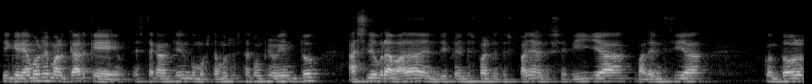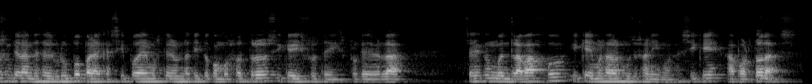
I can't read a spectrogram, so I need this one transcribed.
y queríamos remarcar que esta canción, como estamos en este confinamiento, ha sido grabada en diferentes partes de España, de Sevilla, Valencia, con todos los integrantes del grupo, para que así podamos tener un ratito con vosotros y que disfrutéis, porque de verdad, estáis haciendo un buen trabajo y queremos daros muchos ánimos, así que a por todas.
